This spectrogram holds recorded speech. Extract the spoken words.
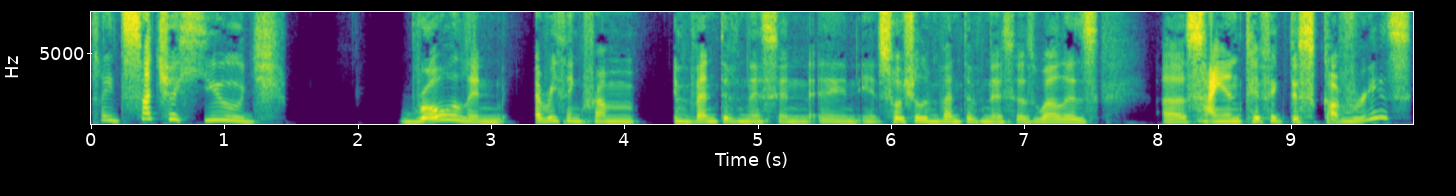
played such a huge role in everything from inventiveness and, in social inventiveness as well as uh, scientific discoveries,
